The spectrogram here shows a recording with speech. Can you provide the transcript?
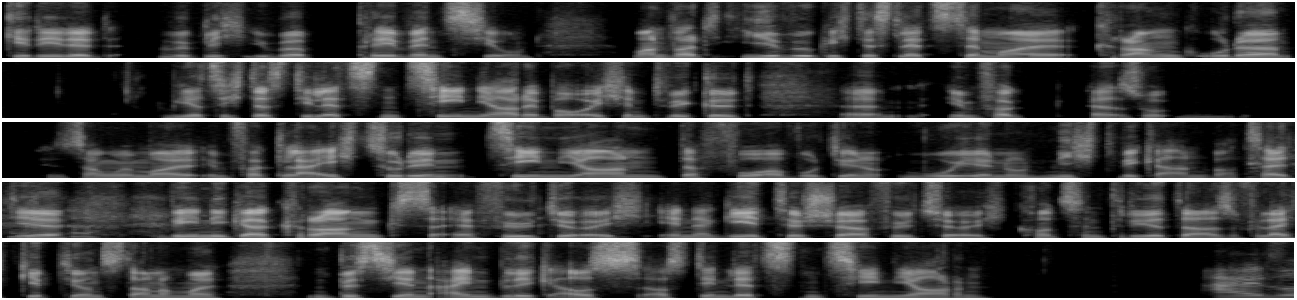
geredet wirklich über Prävention. Wann wart ihr wirklich das letzte Mal krank oder wie hat sich das die letzten zehn Jahre bei euch entwickelt? Ähm, im Ver also, sagen wir mal, im Vergleich zu den zehn Jahren davor, wo ihr, wo ihr noch nicht vegan wart? Seid ihr weniger krank? Äh, fühlt ihr euch energetischer? Fühlt ihr euch konzentrierter? Also vielleicht gebt ihr uns da nochmal ein bisschen Einblick aus, aus den letzten zehn Jahren. Also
